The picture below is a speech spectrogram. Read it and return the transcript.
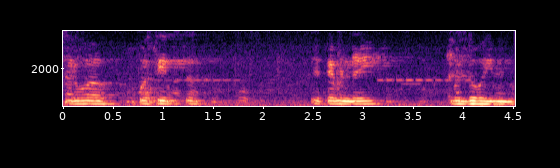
सर्व उपस्थित नेते मंडळी बंधू भगिनींनो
